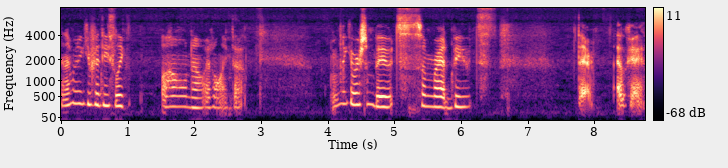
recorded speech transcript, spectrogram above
And I'm gonna give her these like, oh no, I don't like that. I'm gonna give her some boots, some red boots. There. Okay.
